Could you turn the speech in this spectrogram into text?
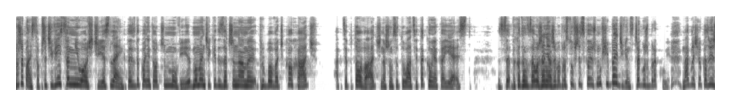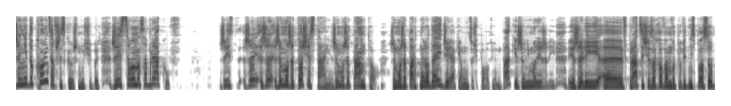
Proszę Państwa, przeciwieństwem miłości jest lęk. To jest dokładnie to, o czym mówię. W momencie, kiedy zaczynamy próbować kochać, akceptować naszą sytuację taką, jaka jest, wychodząc z założenia, że po prostu wszystko już musi być, więc czegoż brakuje. Nagle się okazuje, że nie do końca wszystko już musi być, że jest cała masa braków że, jest, że, że, że może to się stanie, że może tamto, że może partner odejdzie, jak ja mu coś powiem, tak? Jeżeli, jeżeli, jeżeli e, w pracy się zachowam w odpowiedni sposób,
